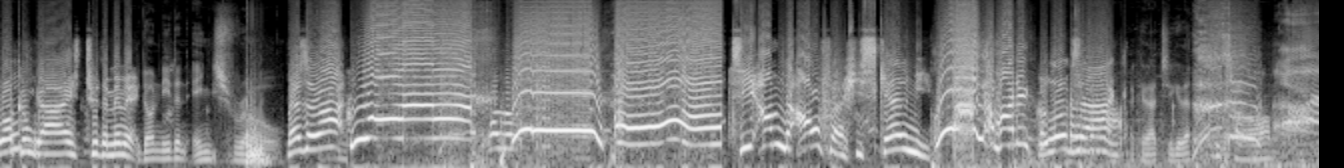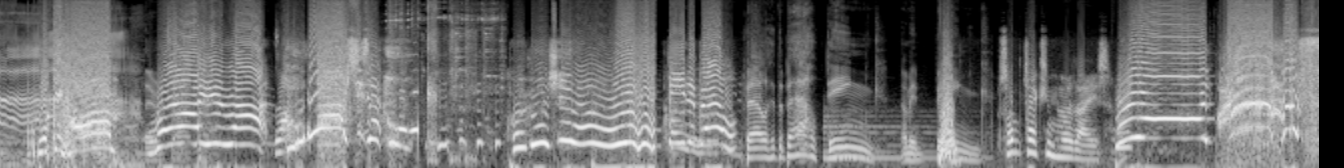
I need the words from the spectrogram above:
Welcome, guys, to the Mimic. You don't need an intro. Where's the rat? See, I'm the alpha. She's scaring me. I'm hiding. Good luck, Zach. I can actually get that. Looking home. There Where are you, rat? Oh, she's a. oh my god, she's a. Beat the bell. Bell, hit the bell! Ding! I mean, bing! Stop texting me who that is. Run!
